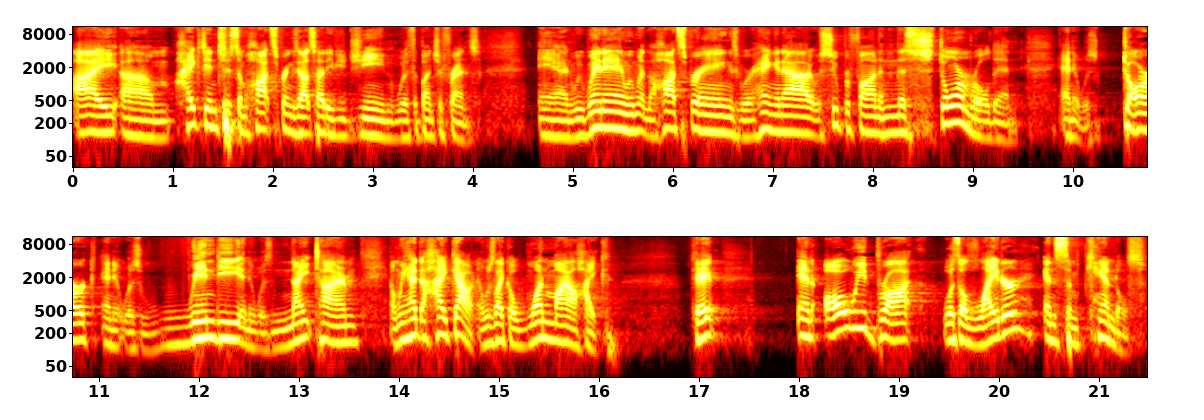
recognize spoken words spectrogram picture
I um, hiked into some hot springs outside of Eugene with a bunch of friends. And we went in, we went in the hot springs, we were hanging out, it was super fun. And then this storm rolled in, and it was dark, and it was windy, and it was nighttime, and we had to hike out. It was like a one mile hike, okay? And all we'd brought was a lighter and some candles.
